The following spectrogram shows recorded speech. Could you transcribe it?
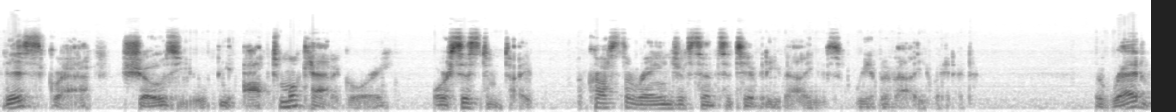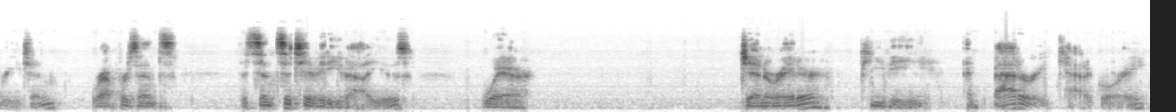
This graph shows you the optimal category or system type across the range of sensitivity values we have evaluated. The red region represents the sensitivity values where generator, PV, and battery category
